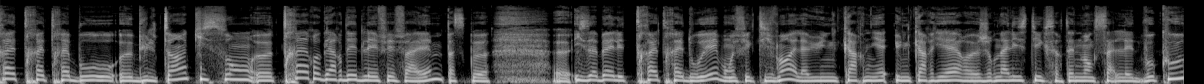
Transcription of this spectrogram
Très très très beaux euh, bulletins qui sont euh, très regardés de la FFAM parce que euh, Isabelle est très très douée. Bon, effectivement, elle a eu une, carnière, une carrière journalistique, certainement que ça l'aide beaucoup.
